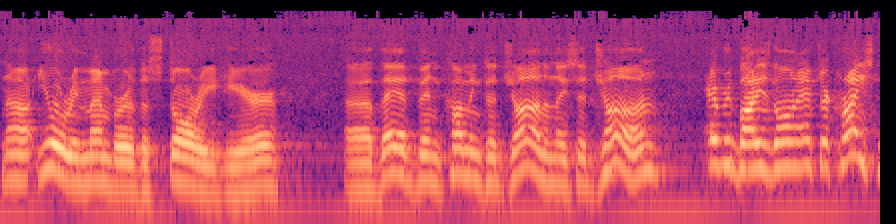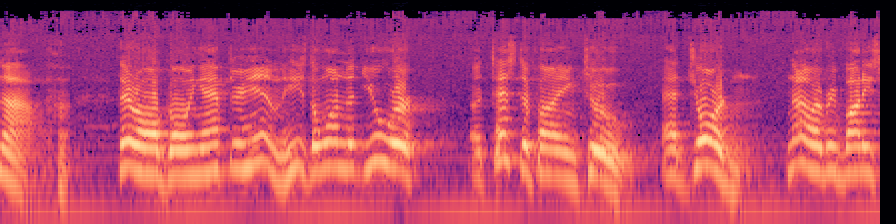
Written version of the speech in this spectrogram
Now, you'll remember the story here. Uh, they had been coming to John and they said, John, everybody's going after Christ now. They're all going after him. He's the one that you were uh, testifying to at Jordan. Now everybody's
